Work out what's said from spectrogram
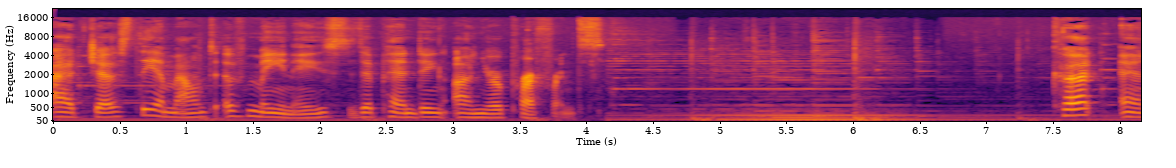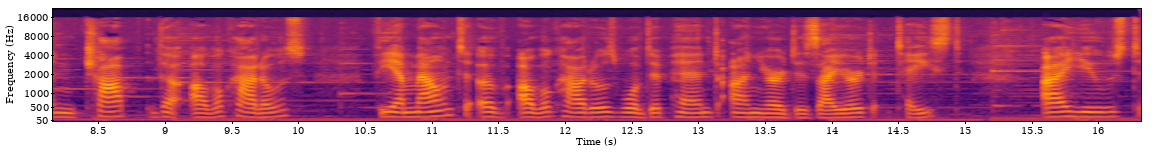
Add just the amount of mayonnaise depending on your preference. Cut and chop the avocados. The amount of avocados will depend on your desired taste. I used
